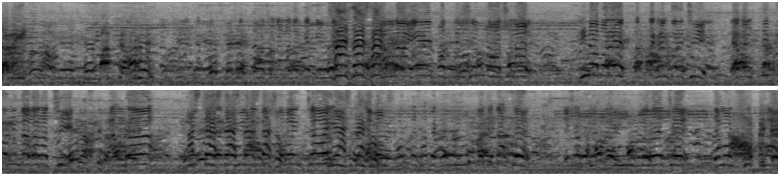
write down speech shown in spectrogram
দাবি মানতে হবে স্যার স্যার স্যার। আমরা এই বত্রিশের প্রহসনের দিনবরে প্রত্যাখ্যান করেছি এবং তীব্র নিন্দা জানাচ্ছি। আমরা আস্তে, আস্তে, আস্তে, আস্তে চাই আস্তে। এবং শর্ত সাপেক্ষে উন্মুক্ত যেটা আছে যেসব ক্ষেত্রে উন্মুক্ত রয়েছে। যেমন শিক্ষা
